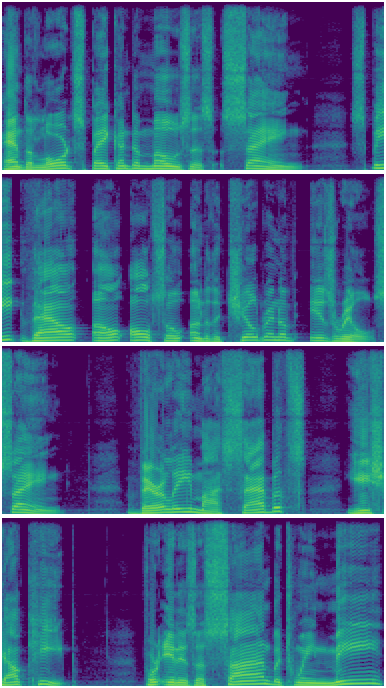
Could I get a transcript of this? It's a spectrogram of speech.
And the Lord spake unto Moses, saying, Speak thou also unto the children of Israel, saying, Verily my Sabbaths ye shall keep, for it is a sign between me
